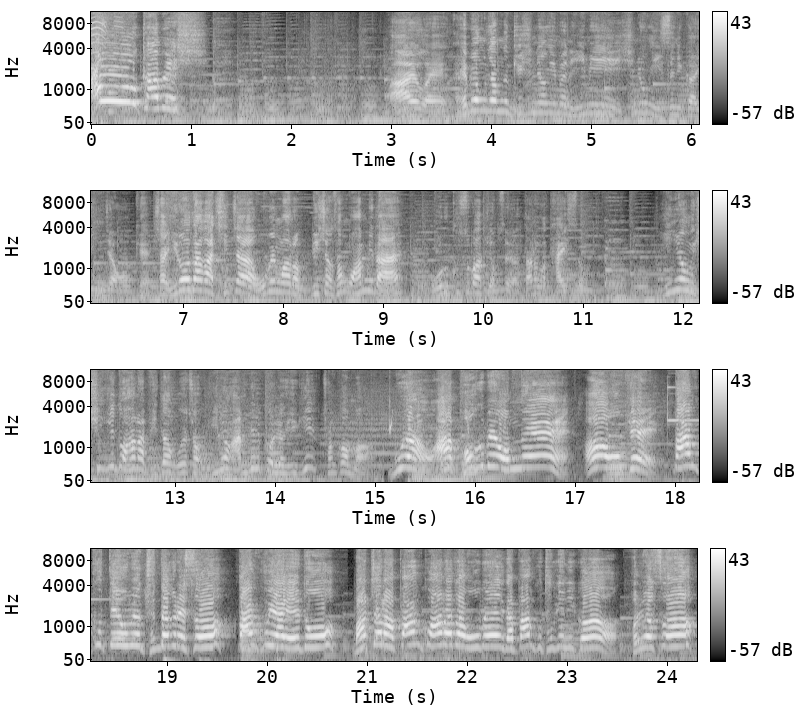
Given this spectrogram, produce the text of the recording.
아우 까베시. 아유 해- 해병 잡는 귀신형이면 이미 신용이 있으니까 인정 오케이 자 이러다가 진짜 500만원 미션 성공합니다 오르쿠스밖에 없어요 다른 건다 있어 인형 희귀도 하나 비다고요? 저 인형 안 빌걸요 희귀? 잠깐만 뭐야 아 버그배 없네 아 오케이 빵꾸 떼우면 준다 그랬어? 빵꾸야 얘도 맞잖아 빵꾸 하나당 500 나 빵꾸 두 개니까 걸렸어?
